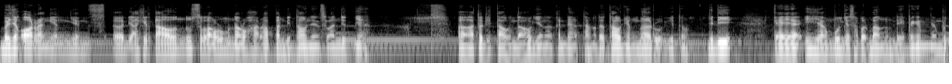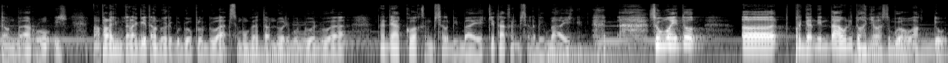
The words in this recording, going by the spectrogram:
banyak orang yang yang uh, di akhir tahun tuh selalu menaruh harapan di tahun yang selanjutnya. Uh, atau di tahun-tahun yang akan datang atau tahun yang baru gitu. Jadi kayak ih ya ampun gak sabar banget deh pengen menyambut tahun baru. Ih apalagi bentar lagi tahun 2022 semoga tahun 2022 nanti aku akan bisa lebih baik kita akan bisa lebih baik. Semua itu uh, pergantian tahun itu hanyalah sebuah waktu.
